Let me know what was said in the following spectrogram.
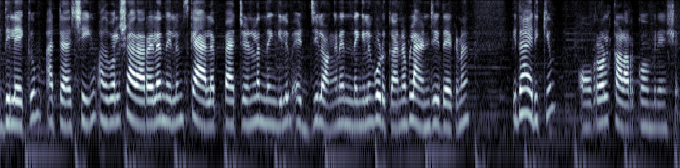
ഇതിലേക്കും അറ്റാച്ച് ചെയ്യും. അതുപോലെ ഷറാറയിൽ എന്തെങ്കിലും സ്കാലപ്പ് പാറ്റേണിൽ എന്തെങ്കിലും എഡ്ജിലോ അങ്ങനെ എന്തെങ്കിലും കൊടുക്കാനോ പ്ലാൻ ചെയ്തേക്കണേ ഇതായിരിക്കും ഓവറോൾ കളർ കോമ്പിനേഷൻ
